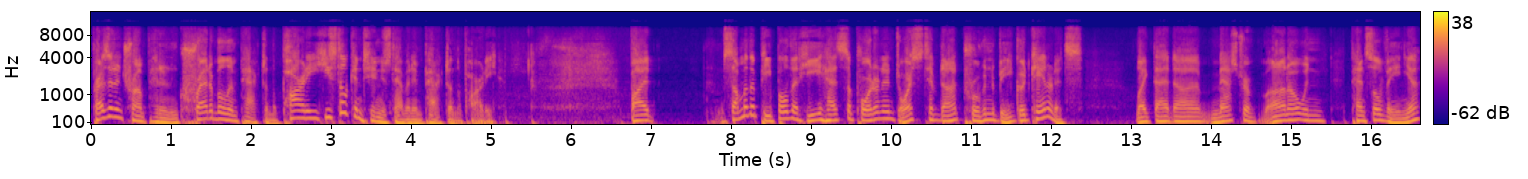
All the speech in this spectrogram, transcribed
President Trump had an incredible impact on the party. He still continues to have an impact on the party. But some of the people that he has supported and endorsed have not proven to be good candidates, like that uh, Mastriano in Pennsylvania.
